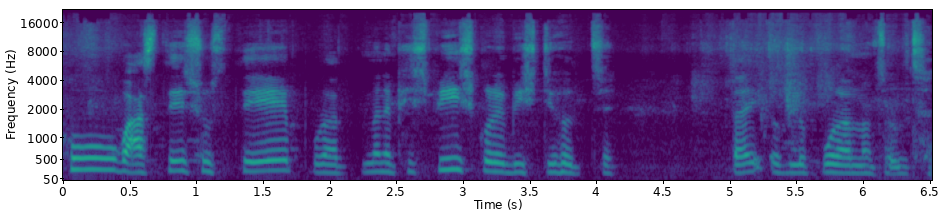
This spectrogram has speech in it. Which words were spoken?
খুব আস্তে সুস্তে পুরা মানে ফিসফিস করে বৃষ্টি হচ্ছে, তাই ওগুলো পোড়ানো চলছে।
